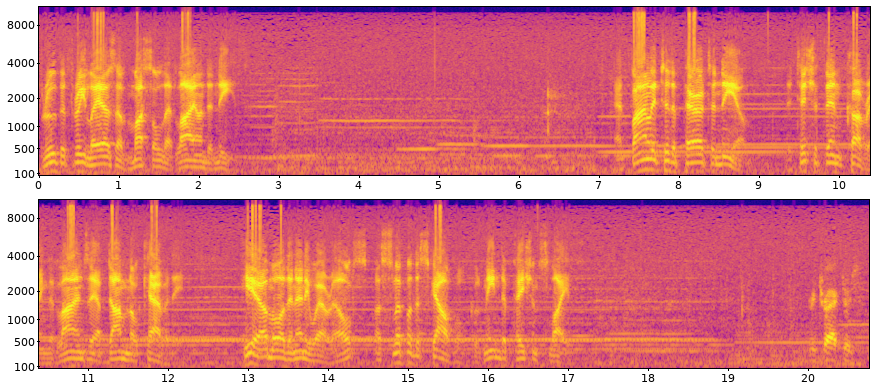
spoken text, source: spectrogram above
through the three layers of muscle that lie underneath. And finally to the peritoneum, the tissue-thin covering that lines the abdominal cavity. Here, more than anywhere else, a slip of the scalpel could mean the patient's life. Retractors.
